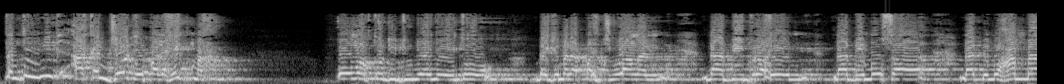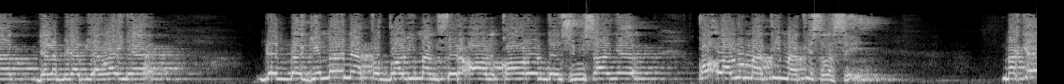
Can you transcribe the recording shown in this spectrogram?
Tentu ini akan jauh daripada hikmah. Oh waktu di dunianya itu bagaimana perjuangan Nabi Ibrahim, Nabi Musa, Nabi Muhammad dan Nabi-Nabi yang lainnya. Dan bagaimana kezaliman Fir'aun, Korun dan semisalnya. Kok lalu mati-mati selesai. Maka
